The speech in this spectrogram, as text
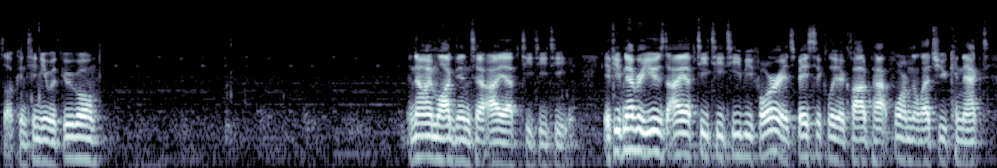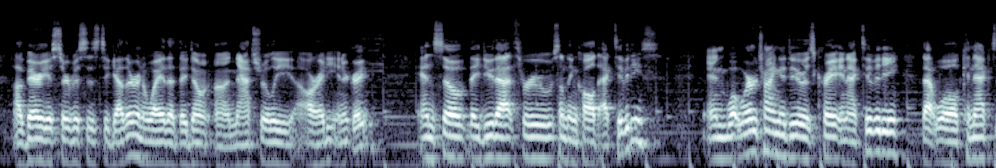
So I'll continue with Google. And now I'm logged into IFTTT. If you've never used IFTTT before, it's basically a cloud platform that lets you connect uh, various services together in a way that they don't uh, naturally already integrate. And so they do that through something called activities. And what we're trying to do is create an activity that will connect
